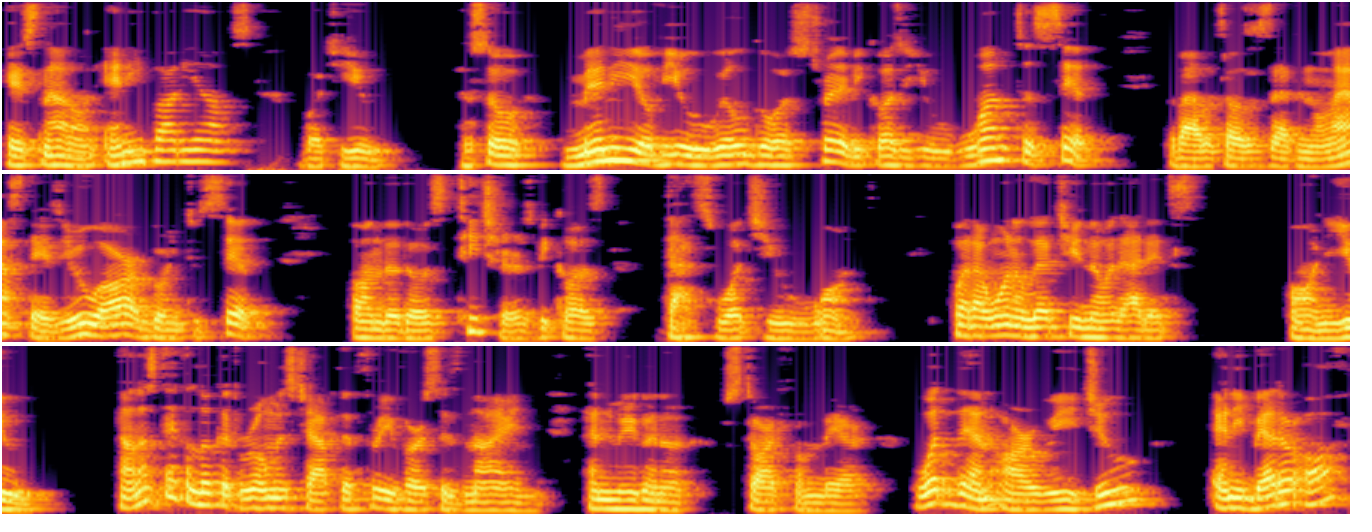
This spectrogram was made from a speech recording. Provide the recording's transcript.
It's not on anybody else but you. And so many of you will go astray because you want to sit. The Bible tells us that in the last days you are going to sit under those teachers because that's what you want. But I want to let you know that it's on you. Now let's take a look at Romans chapter 3 verses 9 and we're going to start from there. What then are we Jew any better off?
